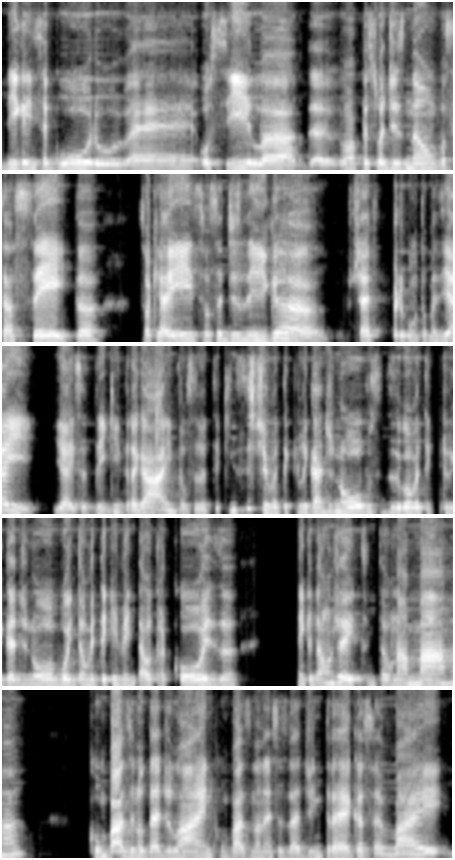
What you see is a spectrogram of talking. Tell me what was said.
liga inseguro, é, oscila, uma pessoa diz não, você aceita. Só que aí, se você desliga, o chefe pergunta, mas e aí? E aí você tem que entregar, então você vai ter que insistir, vai ter que ligar de novo, se desligou, vai ter que ligar de novo, ou então vai ter que inventar outra coisa. Tem que dar um jeito. Então, na marra, com base no deadline, com base na necessidade de entrega, você vai,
